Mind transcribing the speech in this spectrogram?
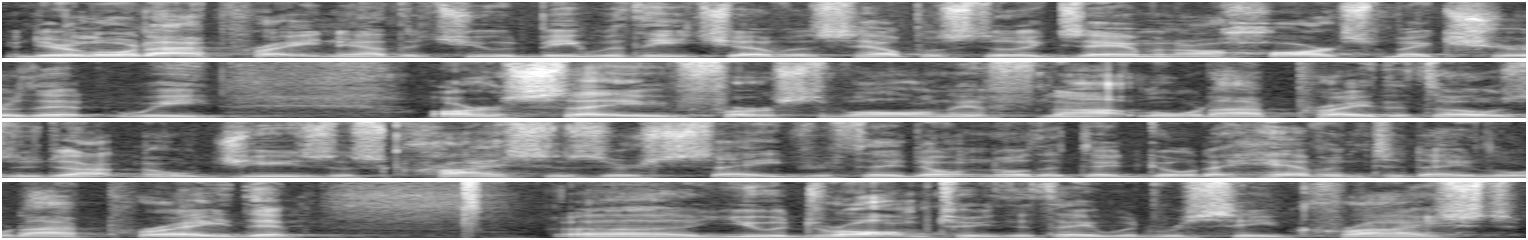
And dear Lord, I pray now that you would be with each of us. Help us to examine our hearts, make sure that we are saved, first of all. And if not, Lord, I pray that those who do not know Jesus Christ as their Savior, if they don't know that they'd go to heaven today, Lord, I pray that uh, you would draw them to you, that they would receive Christ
